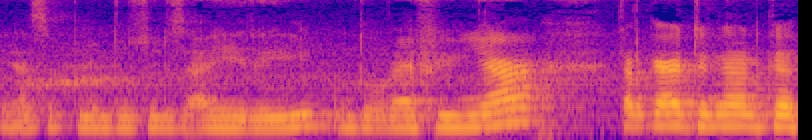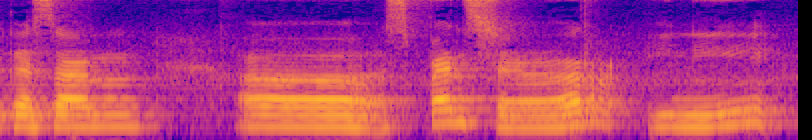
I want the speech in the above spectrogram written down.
ya sebelum Bu Sulis akhiri untuk reviewnya terkait dengan gagasan uh, Spencer ini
